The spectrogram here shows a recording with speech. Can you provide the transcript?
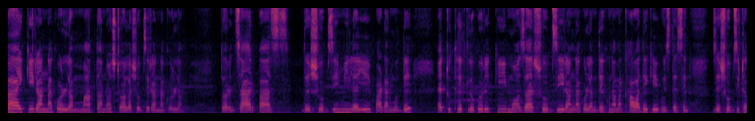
ভাই কি রান্না করলাম? মাথা নষ্টওয়ালা সবজি রান্না করলাম। ধরেন চার, পাঁচ দের সবজি মিলাইয়ে পাড়ার মধ্যে একটু থেতলো করে কি মজার সবজি রান্না করলাম। দেখুন, আমার খাওয়া দেখেই বুঝতেছেন যে সবজিটা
